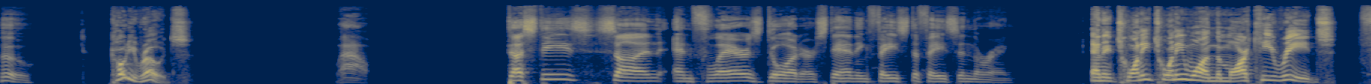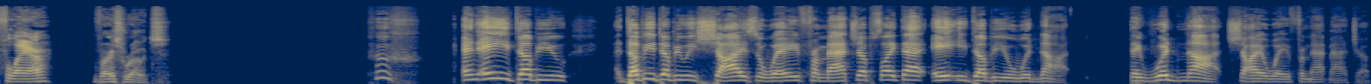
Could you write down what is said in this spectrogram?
Who? Cody Rhodes. Wow. Dusty's son and Flair's daughter standing face to face in the ring. And in 2021, the marquee reads Flair versus Rhodes. Whew. And AEW, WWE shies away from matchups like that. AEW would not. They would not shy away from that matchup.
